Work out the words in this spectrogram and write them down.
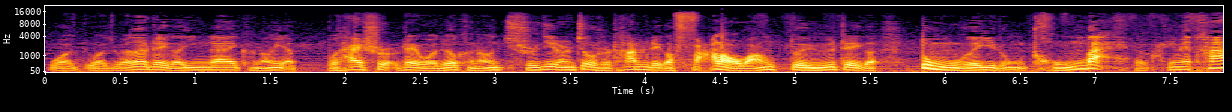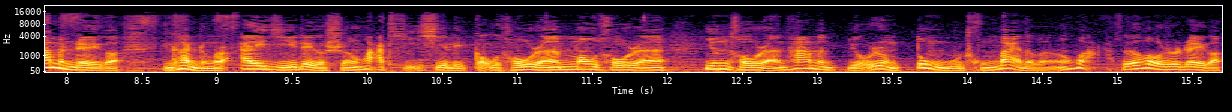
我我觉得这个应该可能也不太是，这我觉得可能实际上就是他们这个法老王对于这个动物的一种崇拜，对吧？因为他们这个，你看整个埃及这个神话体系里，狗头人、猫头人、鹰头人。他们有这种动物崇拜的文化，随后是这个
